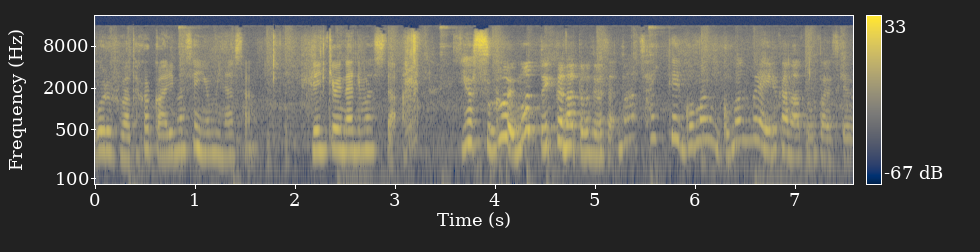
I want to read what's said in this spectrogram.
ゴルフは高くありませんよ皆さん。勉強になりました。いやすごい。もっといくかなと思ってました。まあ最低5万5万ぐらいいるかなと思ったんですけど。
